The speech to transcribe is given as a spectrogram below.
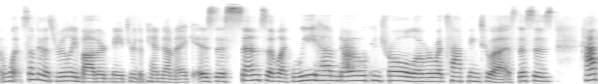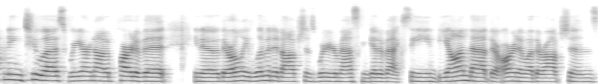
what something that's really bothered me through the pandemic is this sense of like, we have no control over what's happening to us. This is happening to us. We are not a part of it. You know, there are only limited options wear your mask and get a vaccine. Beyond that, there are no other options.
